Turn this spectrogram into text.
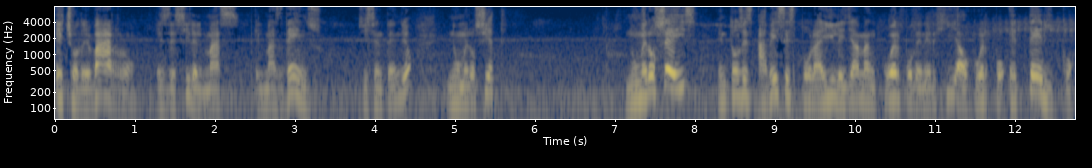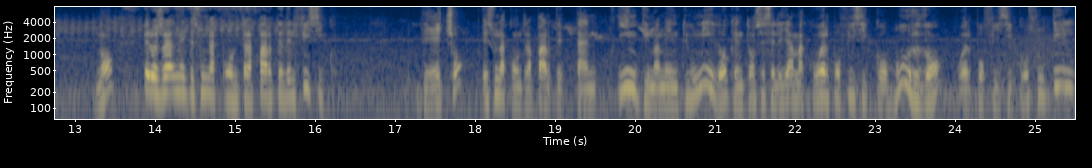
hecho de barro, es decir, el más, el más denso. ¿Sí se entendió? Número 7. Número 6, entonces a veces por ahí le llaman cuerpo de energía o cuerpo etérico, ¿no? Pero es, realmente es una contraparte del físico. De hecho, es una contraparte tan íntimamente unido que entonces se le llama cuerpo físico burdo, cuerpo físico sutil,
